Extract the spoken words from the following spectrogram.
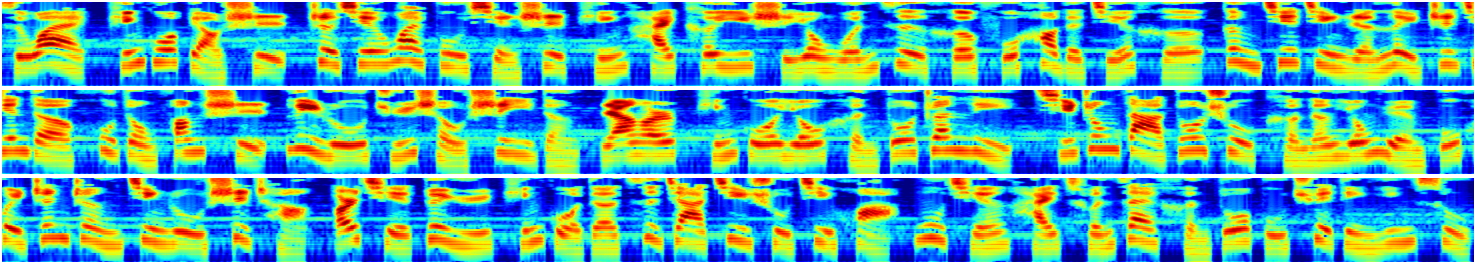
此外，苹果表示，这些外部显示屏还可以使用文字和符号的结合，更接近人类之间的互动方式，例如举手示意等。然而，苹果有很多专利，其中大多数可能永远不会真正进入市场，而且对于苹果的自驾技术计划，目前还存在很多不确定因素。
